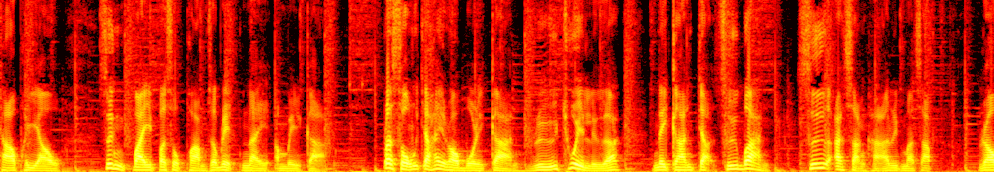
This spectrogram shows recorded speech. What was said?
ชาวพะเยา ซึ่งไปประสบความสำเร็จในอเมริกา ประสงค์จะให้เราบริการหรือช่วยเหลือในการจะซื้อบ้าน ซื้ออสังหาริมทรัพย์ เรา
